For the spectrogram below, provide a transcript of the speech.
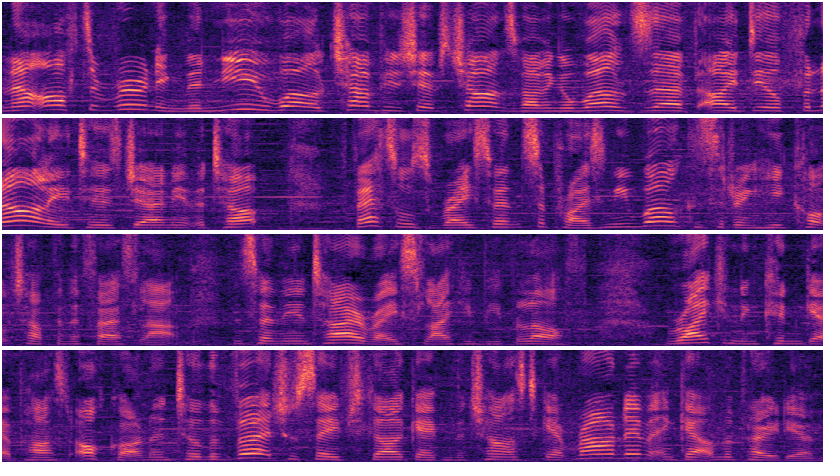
Now, after ruining the new World Championship's chance of having a well deserved ideal finale to his journey at the top, Vettel's race went surprisingly well considering he cocked up in the first lap and spent the entire race slagging people off. Raikkonen couldn't get past Ocon until the virtual safety car gave him the chance to get round him and get on the podium.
